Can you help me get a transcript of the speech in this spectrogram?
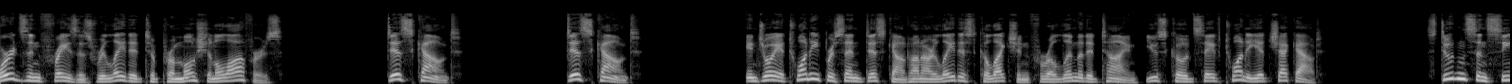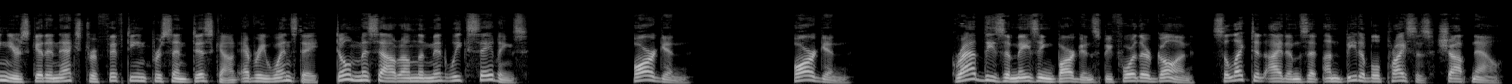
Words and phrases related to promotional offers. Discount. Discount. Enjoy a 20% discount on our latest collection for a limited time. Use code SAVE20 at checkout. Students and seniors get an extra 15% discount every Wednesday. Don't miss out on the midweek savings. Bargain. Bargain. Grab these amazing bargains before they're gone. Selected items at unbeatable prices. Shop now.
